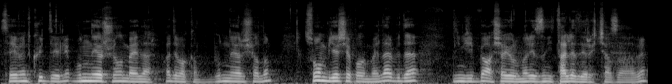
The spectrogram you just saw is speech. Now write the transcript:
Save and quit diyelim. Bununla yarışalım beyler. Hadi bakalım. Bununla yarışalım. Son bir yarış yapalım beyler. Bir de dediğim gibi aşağı yorumlara yazın. İtalya'da yarışacağız abi.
